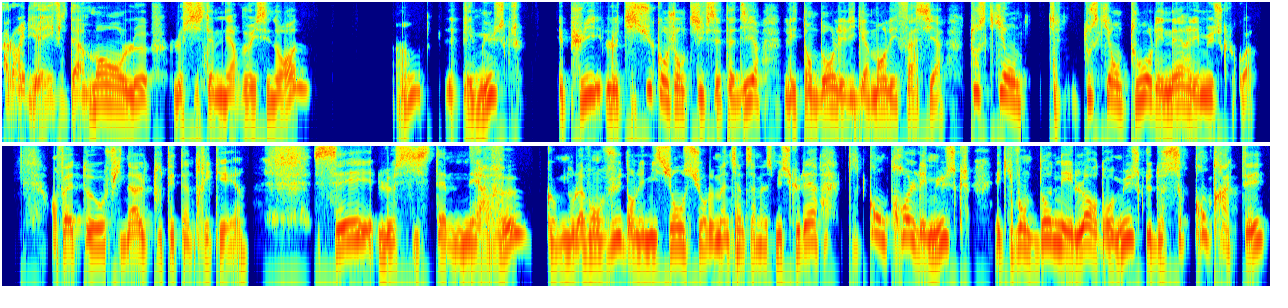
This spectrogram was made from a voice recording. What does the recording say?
Alors, il y a évidemment le, système nerveux et ses neurones, hein, les muscles, et puis le tissu conjonctif, c'est-à-dire les tendons, les ligaments, les fascias, tout ce qui, entoure les nerfs et les muscles. En fait, au final, tout est intriqué. Hein. C'est le système nerveux, comme nous l'avons vu dans l'émission sur le maintien de sa masse musculaire, qui contrôle les muscles et qui vont donner l'ordre aux muscles de se contracter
